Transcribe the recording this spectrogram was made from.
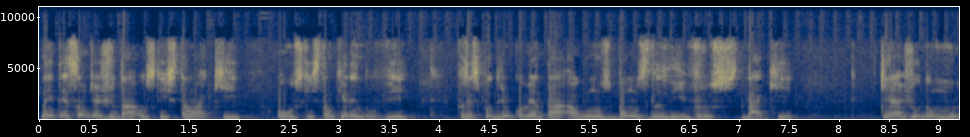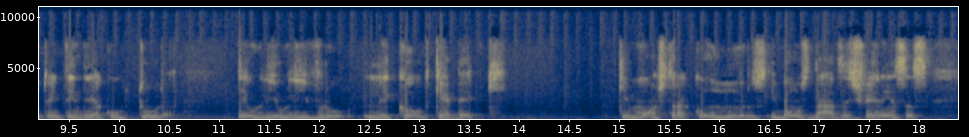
Na intenção de ajudar os que estão aqui ou os que estão querendo vir, vocês poderiam comentar alguns bons livros daqui que ajudam muito a entender a cultura. Eu li o livro Le Code Québec, que mostra com números e bons dados as diferenças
